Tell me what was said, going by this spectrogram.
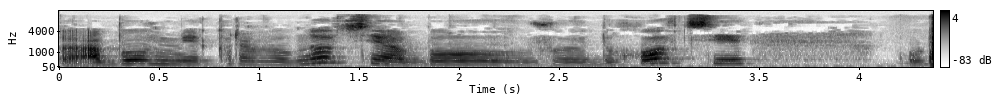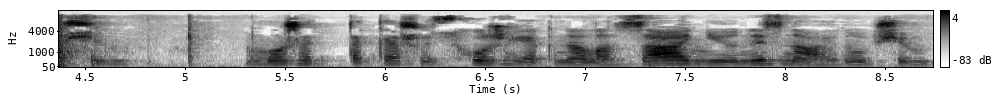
або в мікроволновці, або в духовці. В общем, може таке щось схоже, як на лазанью, не знаю. Ну, в общем,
